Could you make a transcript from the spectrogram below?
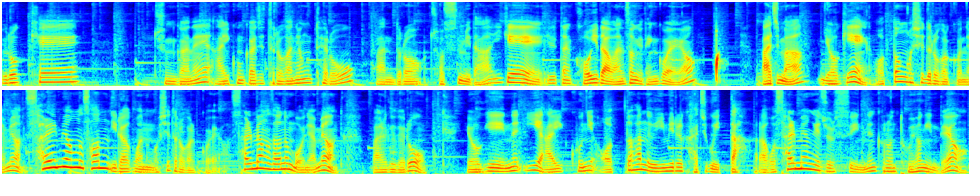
이렇게 중간에 아이콘까지 들어간 형태로 만들어 줬습니다. 이게 일단 거의 다 완성이 된 거예요. 마지막 여기에 어떤 것이 들어갈 거냐면 설명선이라고 하는 것이 들어갈 거예요. 설명선은 뭐냐면 말 그대로 여기에 있는 이 아이콘이 어떠한 의미를 가지고 있다 라고 설명해 줄 수 있는 그런 도형인데요.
